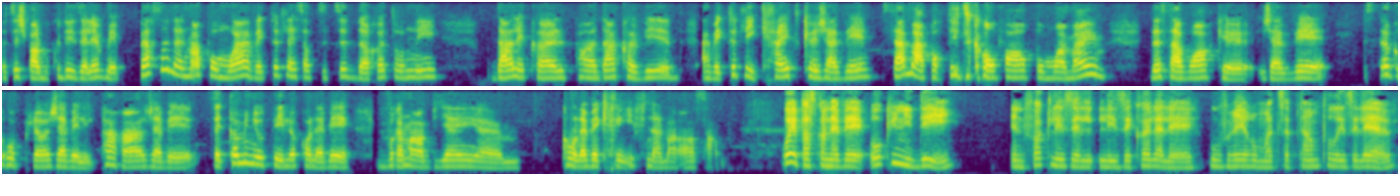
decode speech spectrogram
tu sais, je parle beaucoup des élèves, mais personnellement pour moi, avec toute l'incertitude de retourner dans l'école pendant COVID, avec toutes les craintes que j'avais, ça m'a apporté du confort pour moi-même de savoir que j'avais ce groupe-là, j'avais les parents, j'avais cette communauté-là qu'on avait vraiment bien, euh, qu'on avait créée finalement ensemble. Oui, parce qu'on n'avait aucune idée, une fois que les, les, écoles allaient ouvrir au mois de septembre pour les élèves,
